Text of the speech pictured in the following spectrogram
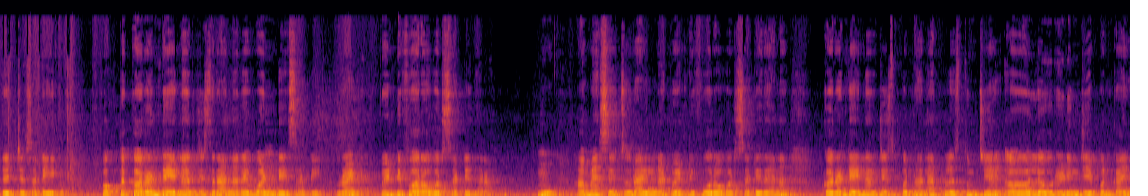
त्यांच्यासाठी फक्त करंट एनर्जीच राहणार आहे वन डेसाठी राईट ट्वेंटी फोर अवर्ससाठी धरा. हा मेसेज जो राहील ना ट्वेंटी फोर अवर्ससाठी राहणार करंट एनर्जीज पण राहणार प्लस तुमचे लव रिडिंग जे पण काही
